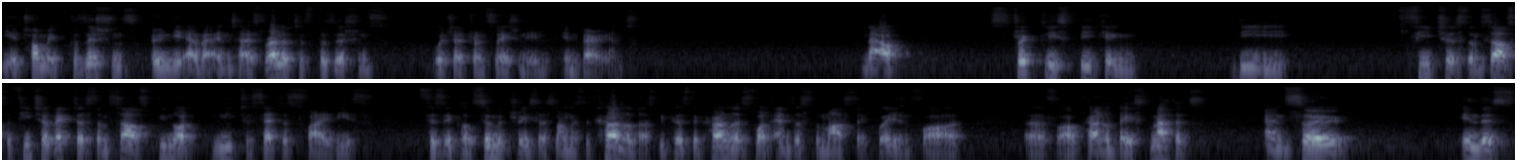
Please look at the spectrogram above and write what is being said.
the atomic positions only ever enter as relative positions, which are translationally invariant. Now, strictly speaking, the features themselves, the feature vectors themselves, do not need to satisfy these physical symmetries as long as the kernel does, because the kernel is what enters the master equation for our, uh, for our kernel-based methods. And so in this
